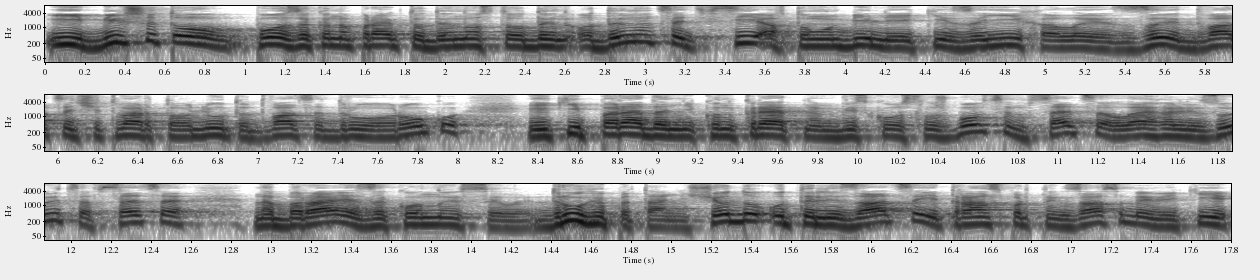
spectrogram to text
І більше того, по законопроекту 9111 всі автомобілі, які заїхали з 24 лютого 2022 року, які передані конкретним військовослужбовцям, все це легалізується, все це набирає законної сили. Друге питання щодо утилізації транспортних засобів, які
